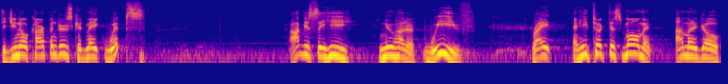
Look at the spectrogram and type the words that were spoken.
Did you know carpenters could make whips? Obviously, he knew how to weave, right? And he took this moment. I'm going to go.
